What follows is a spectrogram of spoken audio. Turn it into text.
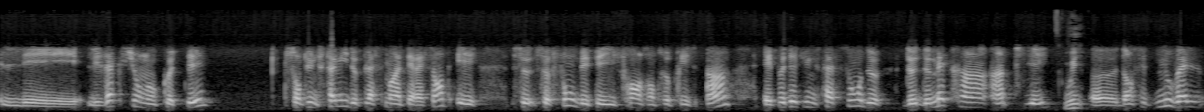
les, les actions non cotées sont une famille de placements intéressantes et ce, ce fonds BPI France Entreprise 1 est peut-être une façon de, de, de mettre un, un pied oui. euh, dans cette nouvelle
